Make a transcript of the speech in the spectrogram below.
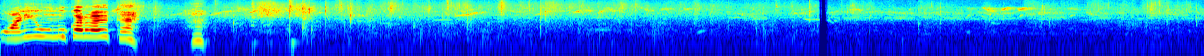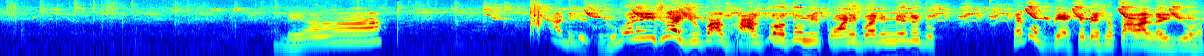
પોણી ઊનું કરવા થાય આ. દીકરું બની શું શું પાછું? હાલતો હતું, મેં પાણી ભરી મેલ્યું હતું. એ કોઈ બેસો બેસો પાવા લઈ ગયો હે.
